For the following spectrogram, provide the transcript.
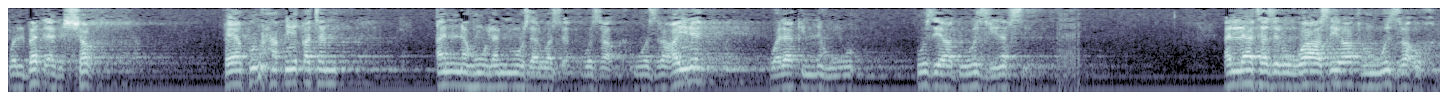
والبدء بالشر. فيكون حقيقة أنه لم يوزر وزر, وزر, وزر غيره ولكنه وزر بوزر نفسه. ألا تزر وازرة وزر أخرى.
